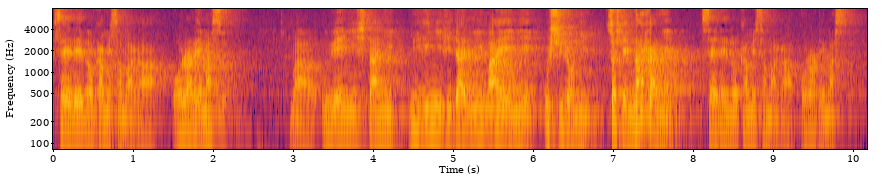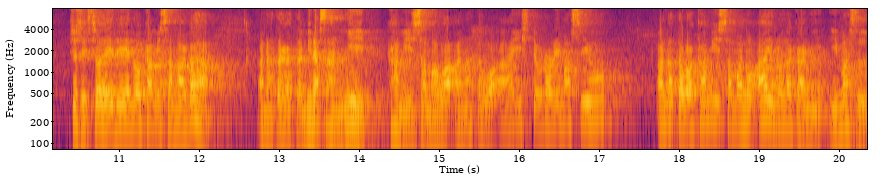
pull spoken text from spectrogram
精霊の神様がおられます。まあ上に下に右に左に前に後ろにそして中に精霊の神様がおられます。そして精霊の神様があなた方皆さんに神様はあなたを愛しておられますよ。あなたは神様の愛の中にいます。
